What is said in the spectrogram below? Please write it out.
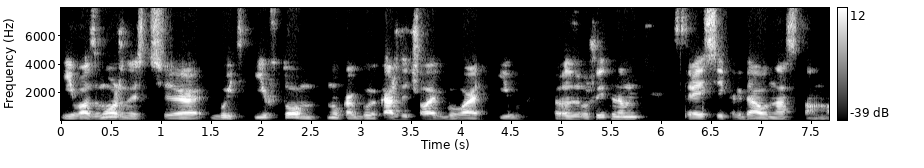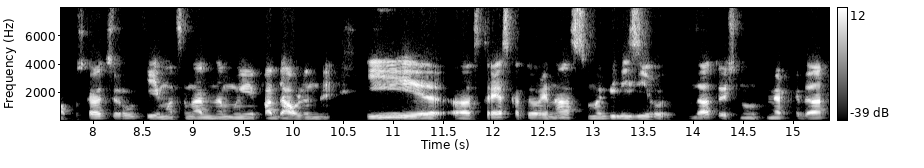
И возможность э, быть и в том, ну, как бы каждый человек бывает и в разрушительном стрессе, когда у нас там опускаются руки, эмоционально мы подавлены, и э, стресс, который нас мобилизирует, да, то есть, ну, например, когда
